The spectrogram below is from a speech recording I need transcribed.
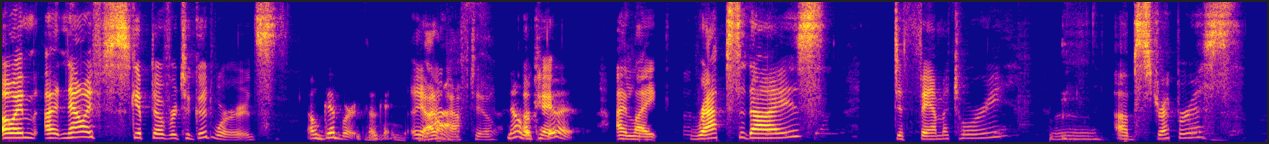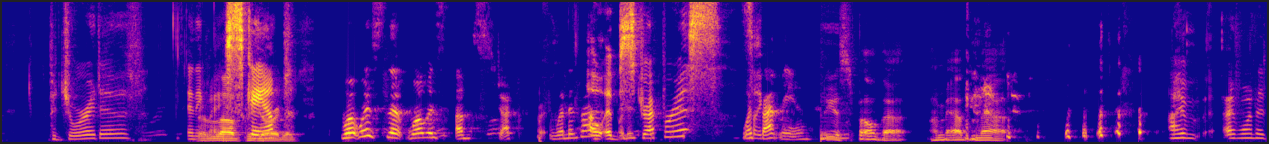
Oh, I'm uh, now I've skipped over to good words. Oh, good words. Okay. Yeah, I don't have to. No, let's Okay. do it. I like rhapsodize, defamatory, Mm. obstreperous, pejorative. Anyway, I scamp. pejorative. What was the what was obstruct? What is that? Oh, What is- obstreperous. It's What's like, that mean? How do you spell that? I'm adding that. I'm. I want to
